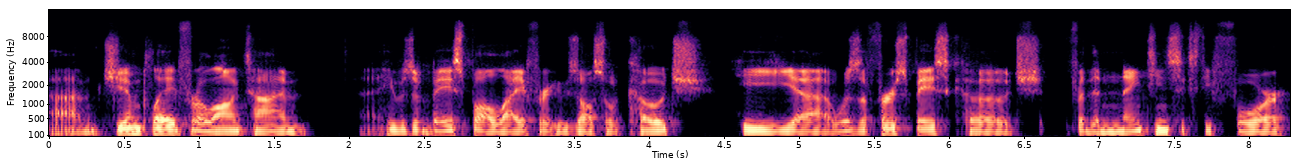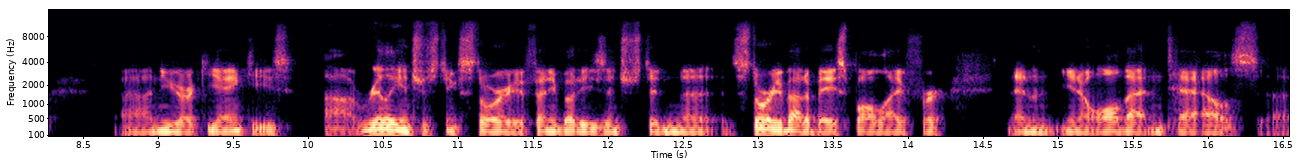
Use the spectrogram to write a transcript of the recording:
Um, Jim played for a long time. He was a baseball lifer. He was also a coach. He uh, was the first base coach for the 1964 uh, New York Yankees. Uh, really interesting story. If anybody's interested in a story about a baseball lifer and you know all that entails, uh,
